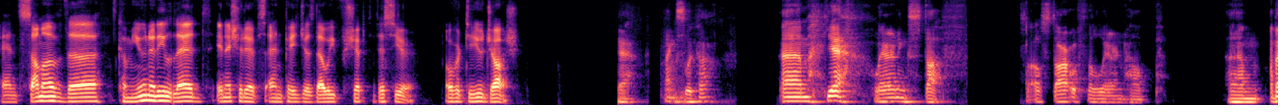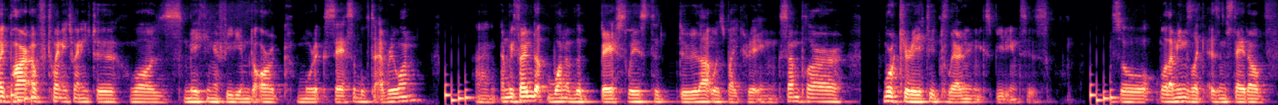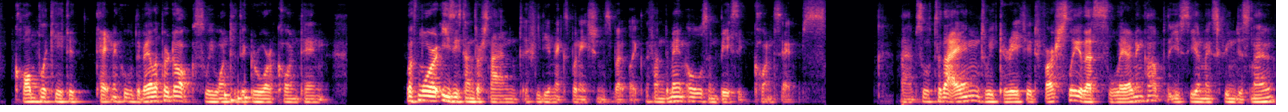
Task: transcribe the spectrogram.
and some of the community-led initiatives and pages that we've shipped this year. Over to you, Josh. Yeah, thanks, Luca. Um, yeah, learning stuff. So I'll start with the Learn Hub. Um, a big part of 2022 was making Ethereum.org more accessible to everyone. Um, and we found that one of the best ways to do that was by creating simpler, more curated learning experiences. So what that means like is instead of complicated technical developer docs, we wanted to grow our content with more easy to understand Ethereum explanations about like the fundamentals and basic concepts. Um, so to that end, we created firstly this learning hub that you see on my screen just now.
